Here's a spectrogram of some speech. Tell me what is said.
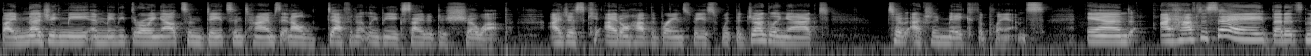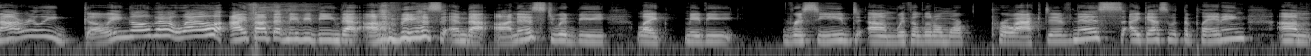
by nudging me and maybe throwing out some dates and times, and I'll definitely be excited to show up. I just I don't have the brain space with the juggling act to actually make the plans. And I have to say that it's not really going all that well. I thought that maybe being that obvious and that honest would be like maybe received um, with a little more proactiveness, I guess, with the planning. Um,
